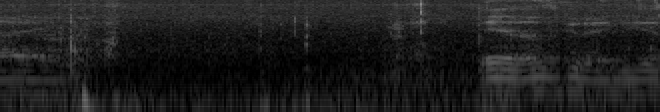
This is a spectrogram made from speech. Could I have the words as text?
Nice. Yeah, that's a good idea.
